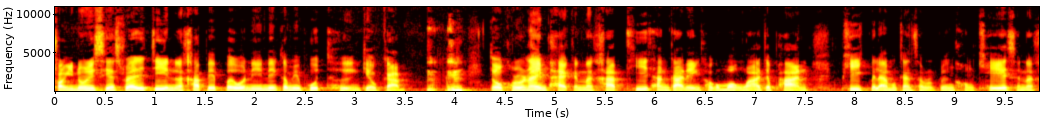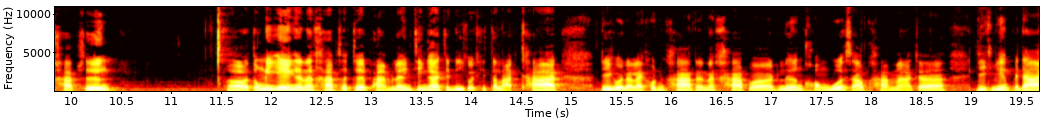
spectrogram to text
ฝั่งอินโดนีเซีย strategy นะครับเปเปอร์วันนี้เนี่ยก็มีพูดถึงเกี่ยวกับ ตัวโคโรนาอิมแพกกันนะครับ ที่ทางการเองเขาก็มองว่าอาจจะผ่านพีคไปแล้วเหมือนกันสำหรับเรื่องของเคสนะครับ ซึ่ง ตรงนี้เองนะครับถ้าเกิดผ่านไปแล้วจริงๆอาจจะดีกว่าที่ตลาดคาด ดีกว่าหลายๆคนคาดนะครับเเรื่องของ worst outcome อาจจะหลีกเลี่ยงไปได้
